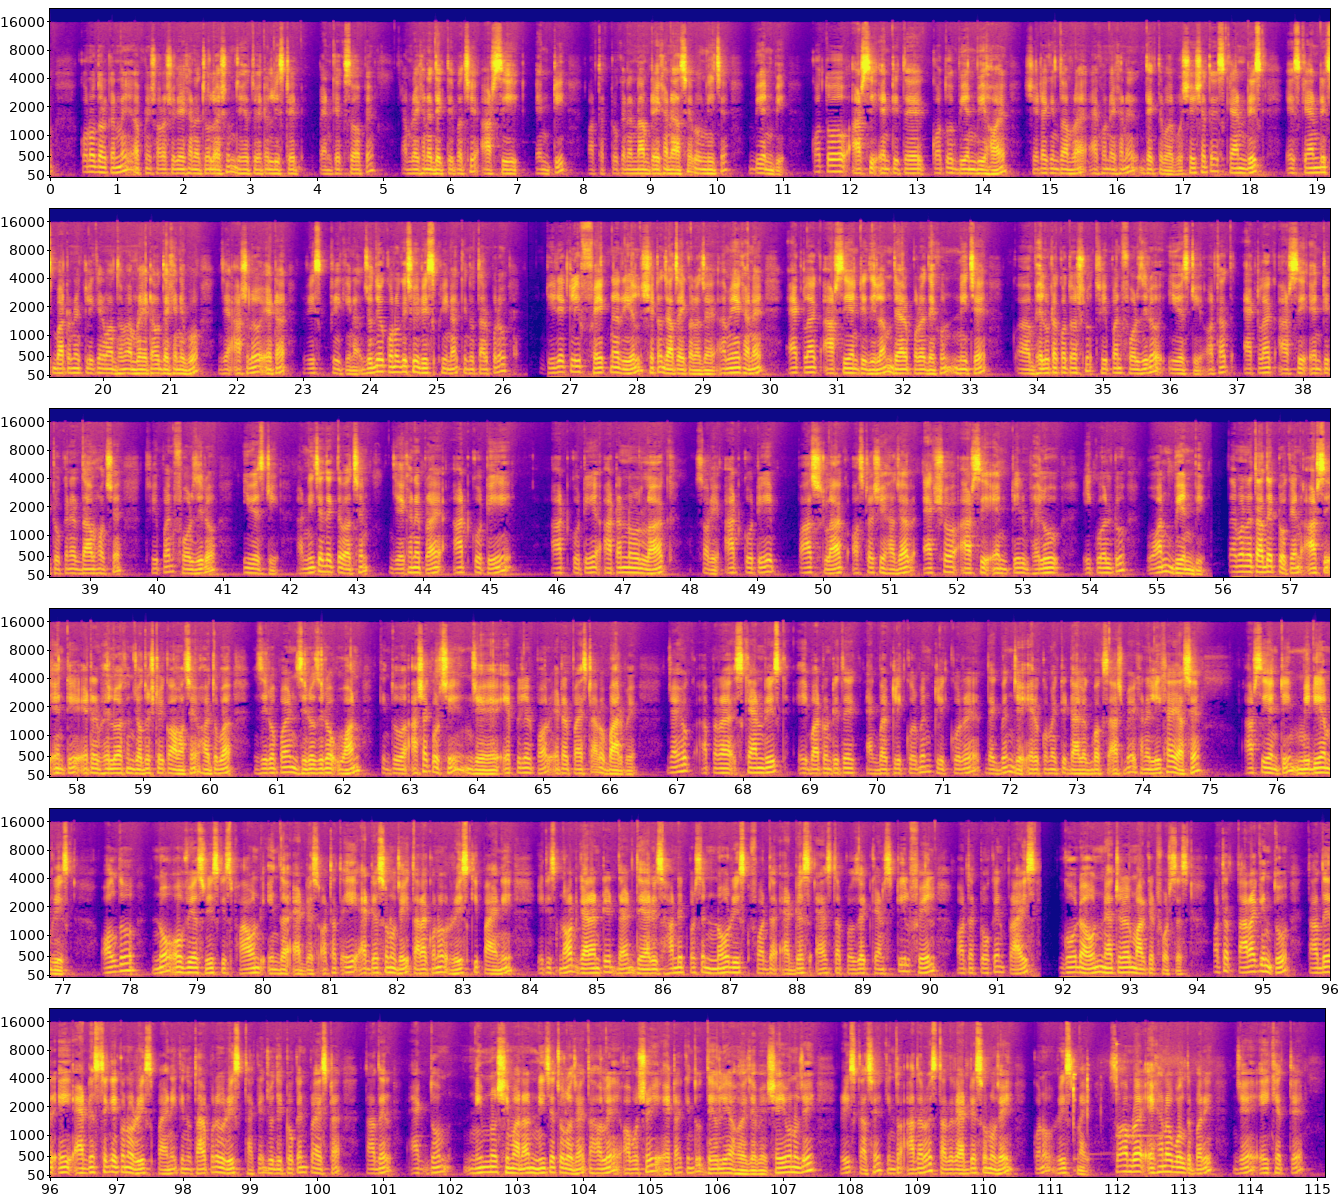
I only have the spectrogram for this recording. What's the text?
কোনো দরকার নেই। আপনি সরাসরি এখানে চলে আসুন, যেহেতু এটা লিস্টেড প্যানকেক সোয়াপে আমরা এখানে দেখতে পাচ্ছি আরসি এনটি অর্থাৎ টোকেনের নামটা এখানে আছে এবং নিচে বিএনবি কত আরসি এনটিতে কত বিএনবি হয়, সেটা কিন্তু আমরা এখন এখানে দেখতে পারব। সেই সাথে স্ক্যান রিস্ক এই স্ক্যান রিস্ক বাটনের ক্লিকের মাধ্যমে আমরা এটাও দেখে নেব যে আসলেও এটা রিস্ক ফ্রি কিনা। যদিও কোনো কিছুই রিস্ক ফ্রি না, কিন্তু তারপরেও ডিরেক্টলি ফেক না রিয়েল সেটা যাচাই করা যায়। আমি এখানে এক লাখ আরসিএনটি দিলাম, দেওয়ার পরে দেখুন নিচে ভ্যালুটা কত আসলো? Three point four zero USD অর্থাৎ এক লাখ আরসি এনটি টোকেনের দাম হচ্ছে three point four zero USD আর নিচে দেখতে পাচ্ছেন যে এখানে প্রায় আট কোটি আট কোটি আটান্ন লাখ সরি আট কোটি পাঁচ লাখ অষ্টাশি হাজার একশো RC এনটির value equal to one BNB তার মানে তাদের টোকেন আরসি এনটি এটার ভ্যালু এখন যথেষ্টই কম আছে, হয়তোবা zero point zero zero one কিন্তু আশা করছি যে এপ্রিলের পর এটার প্রাইসটা আরও বাড়বে। যাই হোক, আপনারা স্ক্যান রিস্ক এই বাটনটিতে একবার ক্লিক করবেন ক্লিক করে দেখবেন যে এরকম একটি ডায়লগ বক্স আসবে। এখানে লেখাই আছে RCNT medium risk all although no obvious risk is found in the address অর্থাৎ এই অ্যাড্রেস অনুযায়ী তারা কোনো রিস্কই পায়নি। It is not guaranteed that there is 100% no risk for the address as the project can still fail or the token price go down natural market forces. অর্থাৎ তারা কিন্তু তাদের এই অ্যাড্রেস থেকে কোনো রিস্ক পায়নি, কিন্তু তারপরেও রিস্ক থাকে। যদি টোকেন প্রাইসটা তাদের একদম নিম্ন সীমানার নিচে চলে যায়, তাহলে অবশ্যই এটা কিন্তু দেউলিয়া হয়ে যাবে। সেই অনুযায়ী রিস্ক আছে, কিন্তু আদারওয়াইজ তাদের অ্যাড্রেস অনুযায়ী কোনো রিস্ক নাই। সো আমরা এখানেও বলতে পারি যে এই ক্ষেত্রে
